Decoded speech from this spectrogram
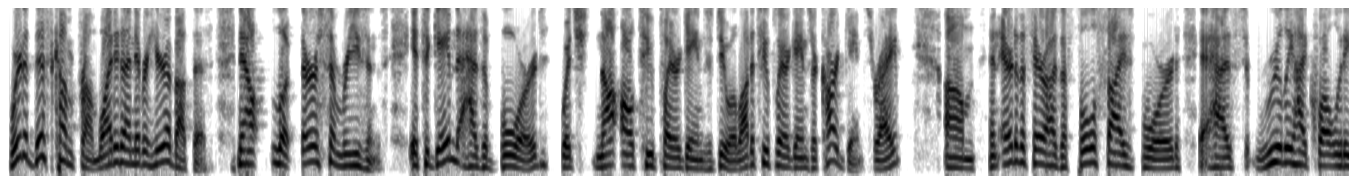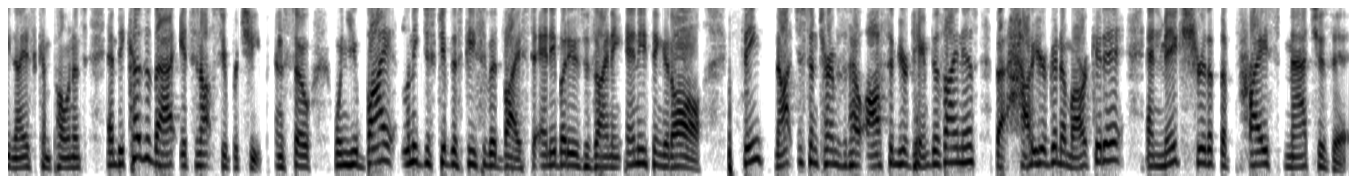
where did this come from? Why did I never hear about this?" Now, look, there are some reasons. It's a game that has a board, which not all two-player games do. A lot of two-player games are card games, right? Um, and Heir to the Pharaoh has a full-sized board. It has really high quality, nice components, and because of that, it's not super cheap. And so, when you buy, let me just give this piece of advice to anybody who's designing anything at all: think not just in terms of how awesome your game design is, but how you're going to market it, and make sure that the price matches it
